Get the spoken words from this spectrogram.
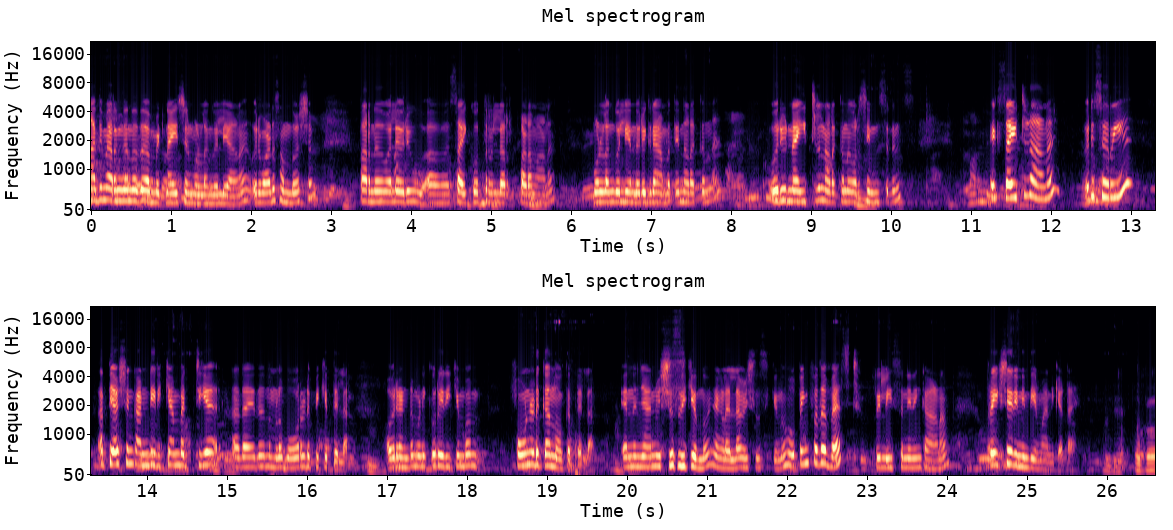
ആദ്യം ഇറങ്ങുന്നത് മിഡ് നൈറ്റ് മുള്ളംകൊല്ലിയാണ് ഒരുപാട് സന്തോഷം. പറഞ്ഞതുപോലെ ഒരു സൈക്കോ ത്രില്ലർ പടമാണ്. മുള്ളംകൊല്ലി എന്നൊരു ഗ്രാമത്തിൽ നടക്കുന്ന ഒരു നൈറ്റിൽ നടക്കുന്ന കുറച്ച് ഇൻസിഡൻസ് എക്സൈറ്റഡ് ആണ്. ഒരു ചെറിയ അത്യാവശ്യം കണ്ടിരിക്കാൻ പറ്റിയ അതായത് നമ്മൾ ബോറടിപ്പിക്കത്തില്ല ഒരു രണ്ട് മണിക്കൂർ ഇരിക്കുമ്പം ഫോൺ എടുക്കാൻ നോക്കത്തില്ല എന്ന് ഞാൻ വിശ്വസിക്കുന്നു. ഞങ്ങളെല്ലാം വിശ്വസിക്കുന്നു. ഹോപ്പിംഗ് ഫോർ ദ ബെസ്റ്റ് റിലീസിന് കാണാം. പ്രേക്ഷകർ ഇനിയും തീരുമാനിക്കട്ടെ. അപ്പോൾ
